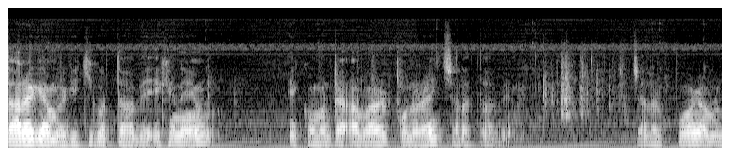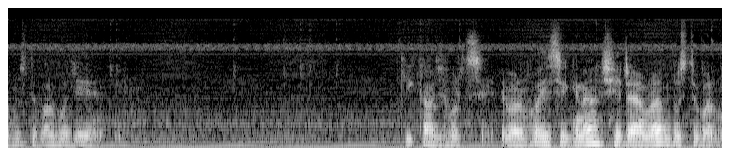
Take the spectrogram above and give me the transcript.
তার আগে আমাকে কি করতে হবে? এখানে এই কমান্ডটা আবার পুনরায় চালাতে হবে। চালার পর আমরা বুঝতে পারব যে কি কাজ হচ্ছে। এবার হয়েছে কিনা, সেটা আমরা বুঝতে পারব।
